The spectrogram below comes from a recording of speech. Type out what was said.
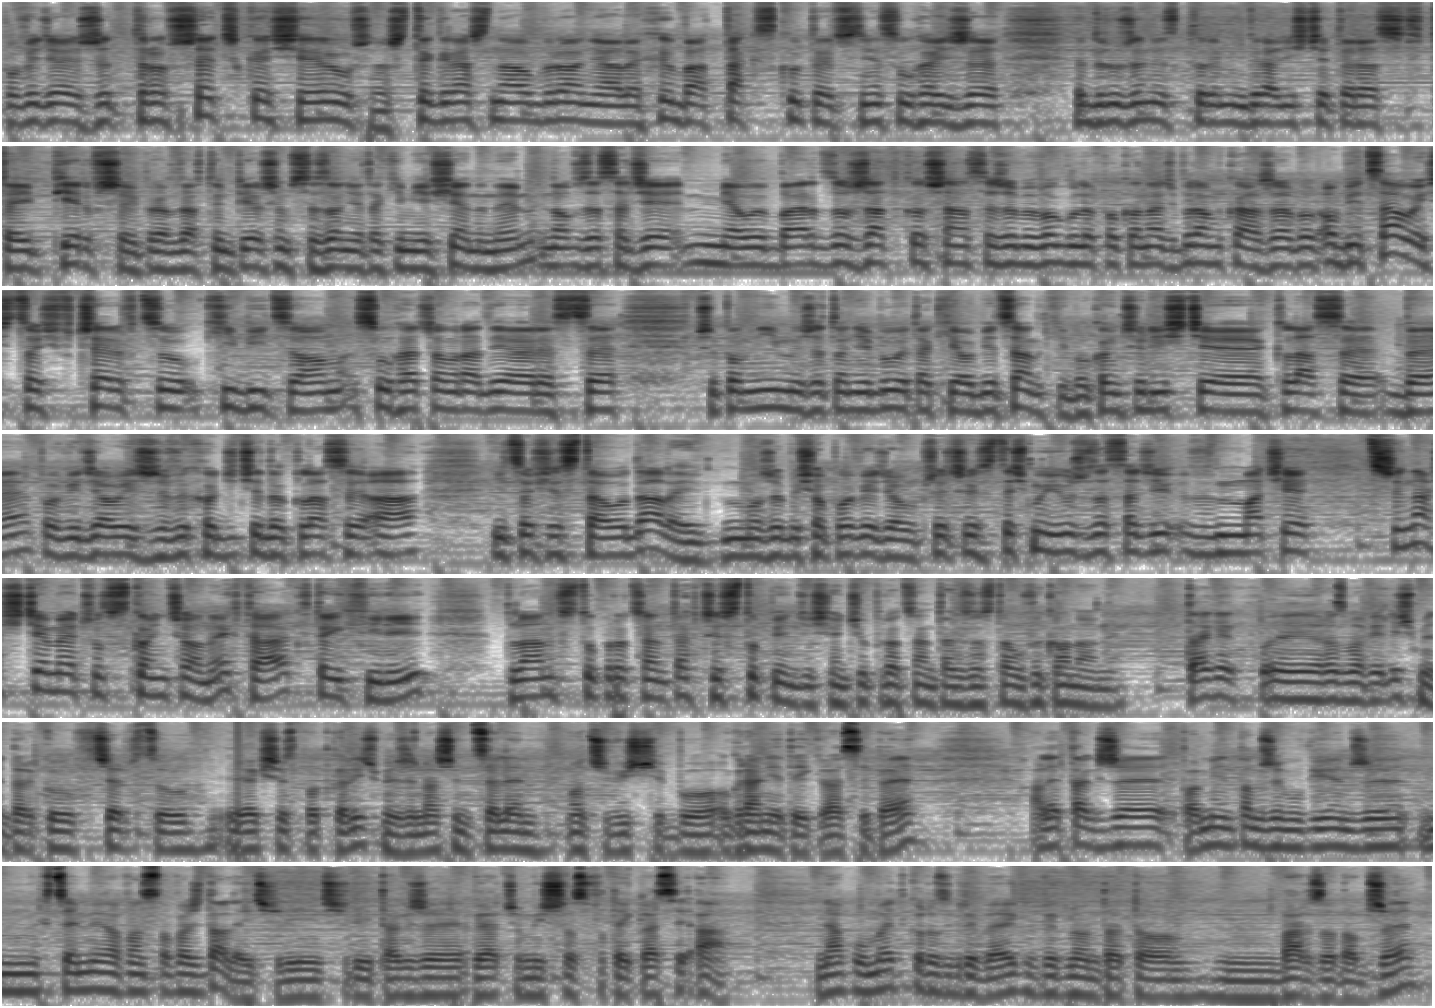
Powiedziałeś, że troszeczkę się ruszasz. Ty grasz na obronie, ale chyba tak skutecznie. Słuchaj, że drużyny, z którymi graliście teraz w tej pierwszej, prawda, w tym pierwszym sezonie takim jesiennym, no w zasadzie miały bardzo rzadko szansę, żeby w ogóle pokonać bramkarza, bo obiecałeś coś w czerwcu kibicom, słuchaczom Radia RSC. Przypomnijmy, że to nie były takie obiecanki, bo kończyliście klasę B, powiedziałeś, że wychodzicie do klasy A i co się stało dalej? Może byś opowiedział, przecież jesteśmy już w zasadzie, w- macie 13 meczów skończonych, tak, w tej chwili. Plan w 100% czy w 150% został wykonany? Tak jak e, rozmawialiśmy, Darku, w czerwcu, jak się spotkaliśmy, że naszym celem oczywiście było ogranie tej klasy B, ale także pamiętam, że mówiłem, że mm, chcemy awansować dalej, czyli, czyli także grać o mistrzostwo tej klasy A. Na półmetku rozgrywek wygląda to mm, bardzo dobrze.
